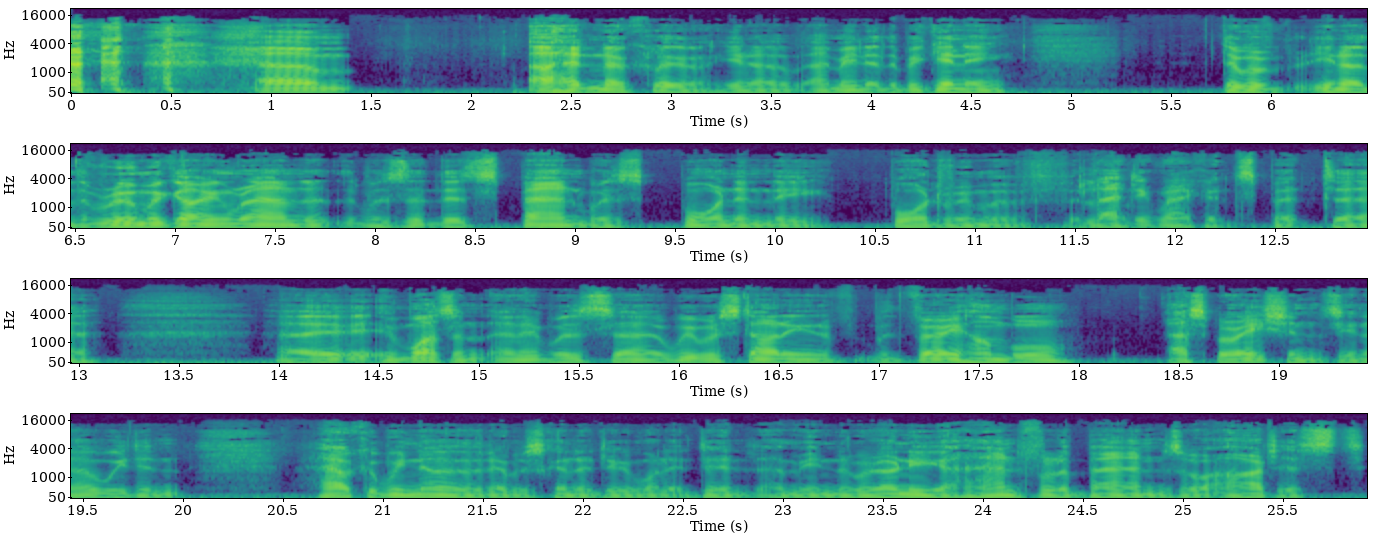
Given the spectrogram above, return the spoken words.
um, I had no clue. You know, I mean, at the beginning, there were you know the rumor going around was that this band was born in the boardroom of Atlantic Records, but. Uh, uh, it, it wasn't, and it was. Uh, we were starting with very humble aspirations. You know, we didn't. How could we know that it was going to do what it did? I mean, there were only a handful of bands or artists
